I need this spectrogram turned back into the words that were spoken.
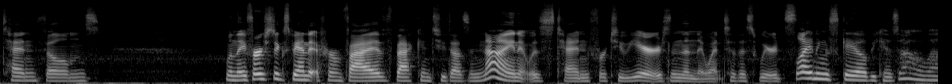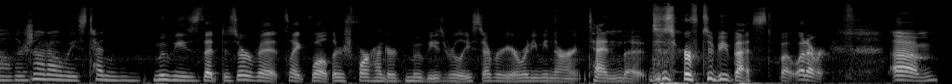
10 films when they first expanded from five back in 2009, it was 10 for two years. And then they went to this weird sliding scale because, oh, well, there's not always 10 movies that deserve it. It's like, well, there's 400 movies released every year. What do you mean there aren't 10 that deserve to be best? But whatever. Um,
